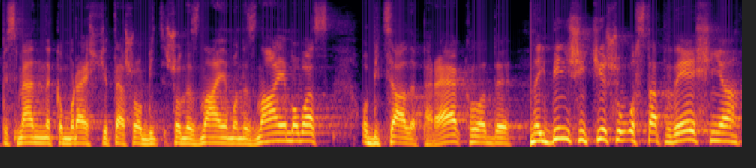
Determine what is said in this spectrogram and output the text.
Письменникам, врешті, те, що, обіц... що не знаємо, не знаємо вас, обіцяли переклади. Найбільше тішив Остап Вишня.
